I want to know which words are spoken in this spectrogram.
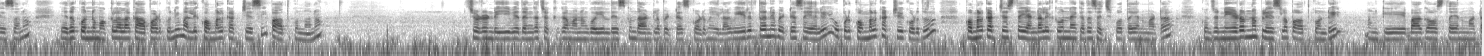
చేశాను. ఏదో కొన్ని మొక్కలు అలా కాపాడుకుని మళ్ళీ కొమ్మలు కట్ చేసి పాతుకున్నాను. చూడండి ఈ విధంగా చక్కగా మనం గొయ్యలు తీసుకుని దాంట్లో పెట్టేసుకోవడమే. ఇలా వేరులతోనే పెట్టేసేయాలి. ఇప్పుడు కొమ్మలు కట్ చేయకూడదు. కొమ్మలు కట్ చేస్తే ఎండలు ఎక్కువ ఉన్నాయి కదా చచ్చిపోతాయి అనమాట కొంచెం నీడున్న ప్లేస్లో పాతుకోండి. మనకి బాగా వస్తాయి అన్నమాట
